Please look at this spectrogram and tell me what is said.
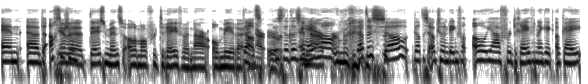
En eh, de Die achterzon hebben deze mensen allemaal verdreven naar Almere en dat. naar Urk. Dus dat is en naar helemaal. Dat is zo. Dat is ook zo'n ding van. Oh ja, verdreven. Dan denk ik, oké,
